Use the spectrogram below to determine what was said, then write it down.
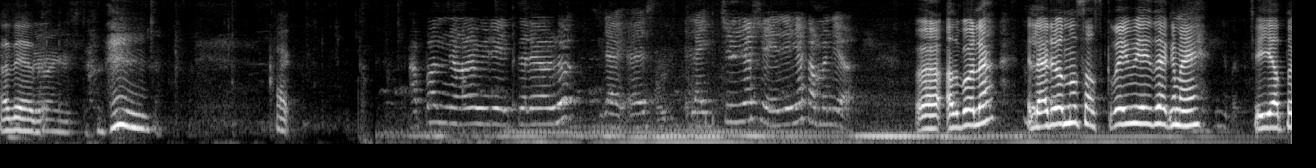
അതെ അതെ. അപ്പം ഞങ്ങളുടെ വീഡിയോ ഇത്രയുള്ളൂ ലൈക്ക് ചെയ്യുക ഷെയർ ചെയ്യുക കമന്റ് ചെയ്യുക. ഏ, അതുപോലെ എല്ലാവരും ഒന്ന് സബ്സ്ക്രൈബ് ചെയ്തേക്കണേ. Şey yata.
